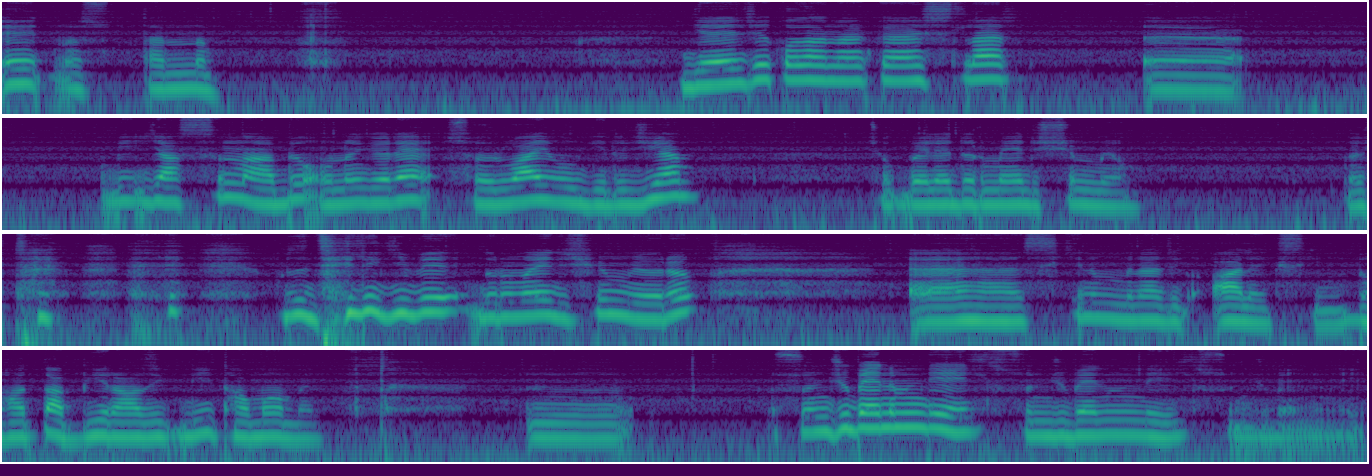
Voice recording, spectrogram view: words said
Evet Mesut tanıdım. Gelecek olan arkadaşlar e, bir yazsın abi ona göre survival gireceğim. Çok böyle durmayı düşünmüyorum. Böyle burada deli gibi durmayı düşünmüyorum. Ee, skinim birazcık Alex gibi. Hatta birazcık değil tamamen. Hmm, sunucu benim değil. Sunucu benim değil. Sunucu benim değil.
